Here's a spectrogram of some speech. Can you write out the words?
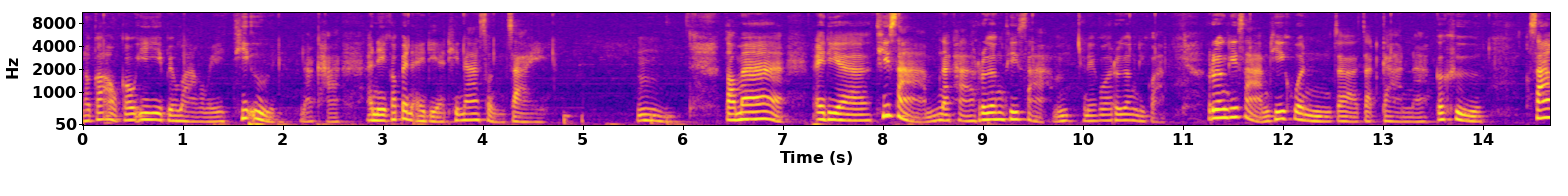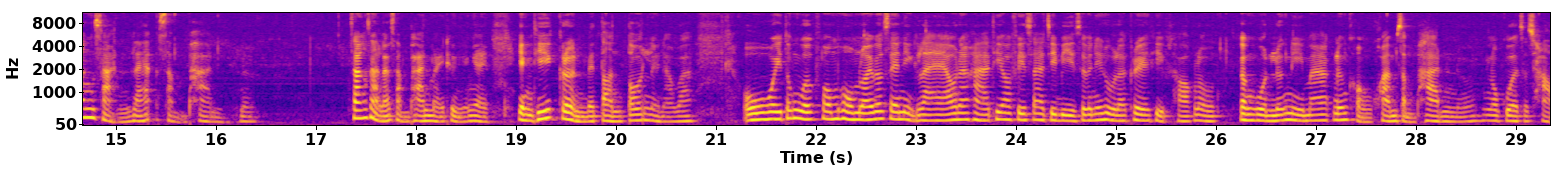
แล้วก็เอาเก้าอี้ไปวางไว้ที่อื่นนะคะ อันนี้ก็เป็นไอเดียที่น่าสนใจอืมต่อมาไอเดียที่3นะคะเรื่องที่3เรียกว่าเรื่องดีกว่า เรื่องที่ 3 ที่ควรจะจัดการนะก็คือ สร้างสรรค์และสัมพันธ์นะสร้างสรรค์และสัมพันธ์หมายถึงยังไง อย่างที่เกริ่นไปตอนต้นเลยนะว่า โอ้ยต้อง work from home 100%อีกแล้วนะคะ ที่ Office RGB 72และ Creative Talk เรากังวลเรื่องนี้มากเรื่องของความสัมพันธ์เนอะเรากลัวจะเฉา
